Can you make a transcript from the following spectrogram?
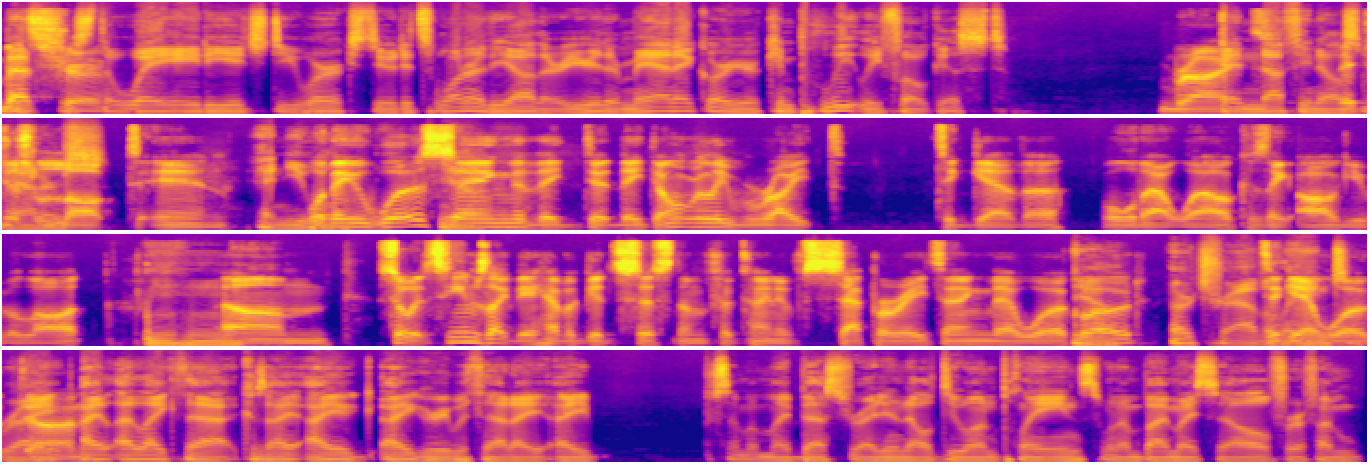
That's It's true. just the way ADHD works, dude. It's one or the other. You're either manic or you're completely focused, right. and nothing else they just matters. locked in. And you well, they were saying that they did. They don't really write together all that well because they argue a lot. Mhm. Um, so it seems like they have a good system for kind of separating their workload. or traveling to get work write. done. I, I like that because I, I I agree with that. I, I some of my best writing I'll do on planes when I'm by myself or if I'm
